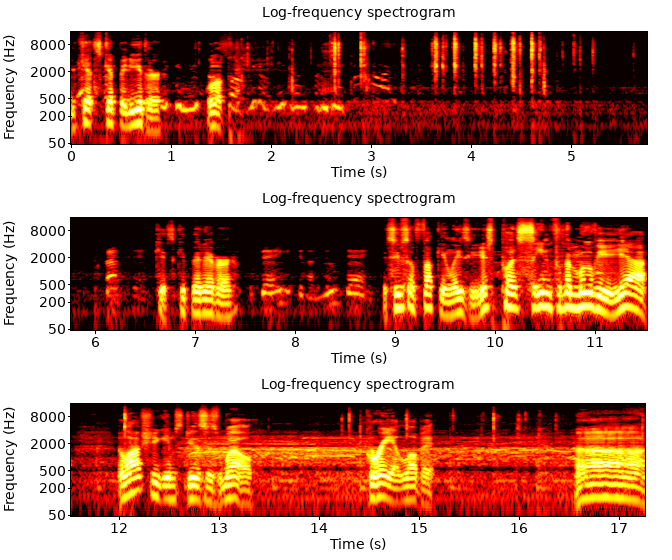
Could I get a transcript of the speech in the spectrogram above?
You can't skip it either. Look. Can't skip it ever. It seems so fucking lazy. Just put a scene for the movie, yeah. A lot of shitty games do this as well. Great, I love it. Uh,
